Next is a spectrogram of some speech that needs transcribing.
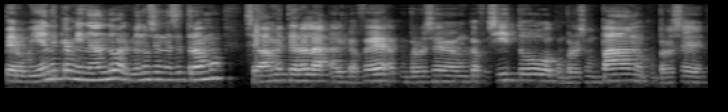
pero viene caminando, al menos en ese tramo, se va a meter al café a comprarse un cafecito, o a comprarse un pan, o a comprarse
